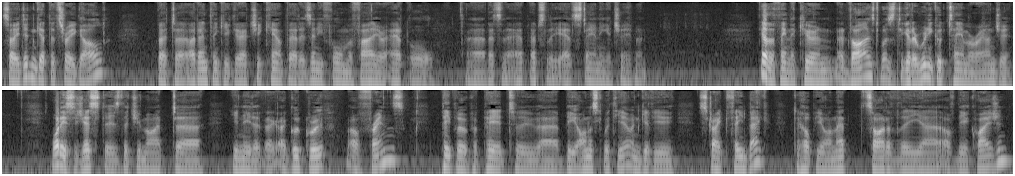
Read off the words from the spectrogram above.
So he didn't get the three gold, but uh, I don't think you could actually count that as any form of failure at all. Uh, that's an absolutely outstanding achievement. The other thing that Kieren advised was to get a really good team around you. What he suggested is that you might uh, you need a, a, good group of friends, people who are prepared to uh, be honest with you and give you straight feedback to help you on that side of the uh, of the equation,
